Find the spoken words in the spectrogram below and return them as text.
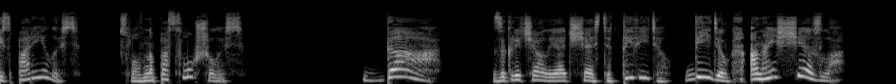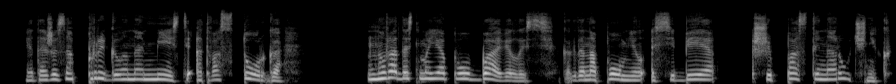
испарилась, словно послушалась. «Да!» — закричала я от счастья. «Ты видел? Видел! Она исчезла!» Я даже запрыгала на месте от восторга. Но радость моя поубавилась, когда напомнил о себе шипастый наручник,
